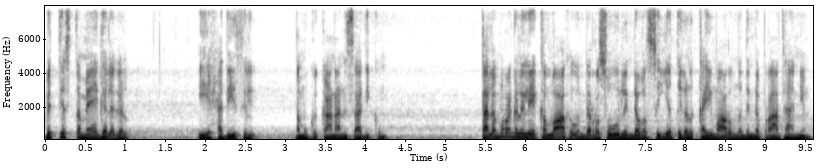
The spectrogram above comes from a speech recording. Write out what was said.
വ്യത്യസ്ത മേഖലകൾ ഈ ഹദീസിൽ നമുക്ക് കാണാൻ സാധിക്കും. തലമുറകളിലേക്ക് അള്ളാഹുവിന്റെ റസൂലിന്റെ വസീയത്തുകൾ കൈമാറുന്നതിന്റെ പ്രാധാന്യം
